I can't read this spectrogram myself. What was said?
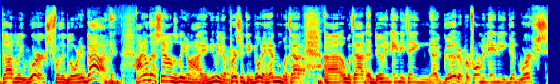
godly works for the glory of God. I know that sounds you know how you mean a person can go to heaven without uh, without doing anything uh, good or performing any good works.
